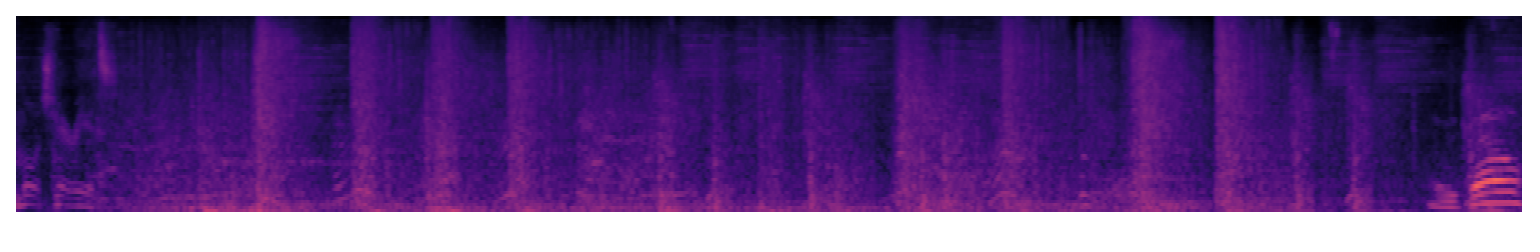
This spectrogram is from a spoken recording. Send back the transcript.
More chariots. We go.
